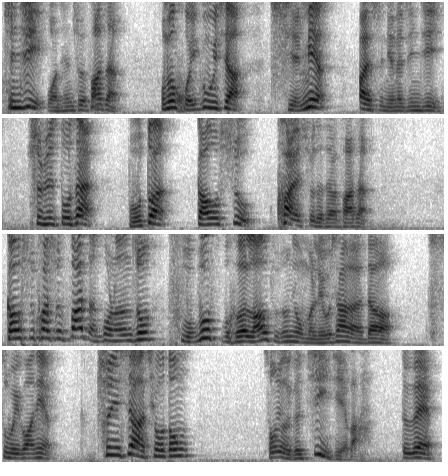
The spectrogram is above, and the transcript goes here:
经济往前去发展，我们回顾一下前面二十年的经济，是不是都在不断高速、快速的在发展？高速、快速发展过程当中，符不符合老祖宗给我们留下来的思维观念？春夏秋冬。总有一个季节吧，对不对？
